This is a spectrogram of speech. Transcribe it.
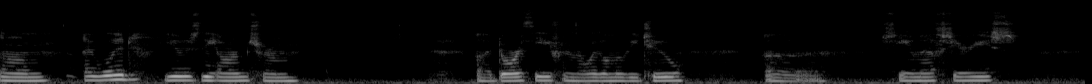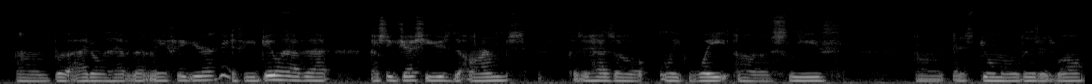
Um, I would use the arms from uh, Dorothy from the Lego Movie 2 uh, CMF series. Um, but I don't have that minifigure. If you do have that, I suggest you use the arms because it has a like white uh, sleeve um, and it's dual molded as well.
